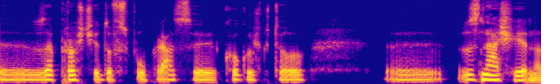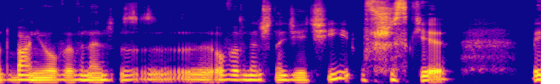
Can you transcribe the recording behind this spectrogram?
Y, zaproście do współpracy kogoś, kto y, zna się na dbaniu o, wewnętrz, o wewnętrzne dzieci, wszystkie, y,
